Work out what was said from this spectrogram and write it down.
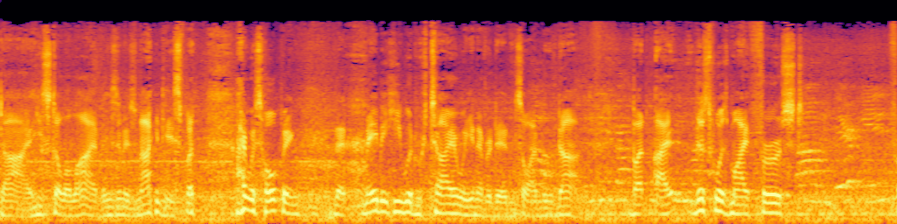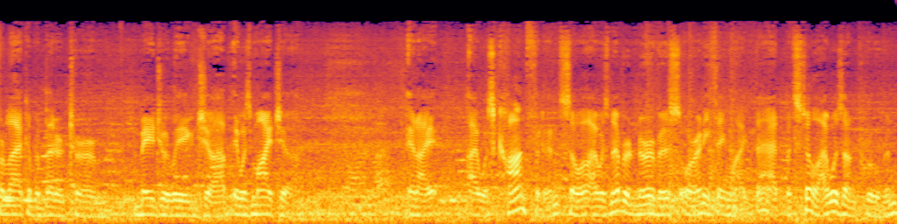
die. He's still alive. He's in his 90s, but I was hoping that maybe he would retire. Well, he never did, so I moved on. But I this was my first, for lack of a better term, major league job. It was my job, and I I was confident, so I was never nervous or anything like that. But still, I was unproven.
